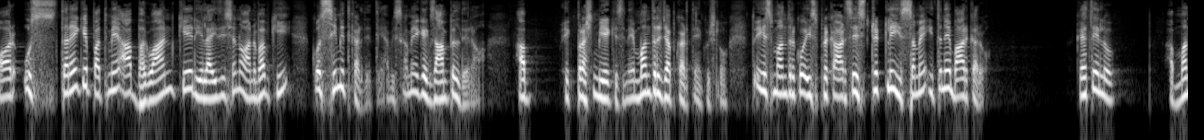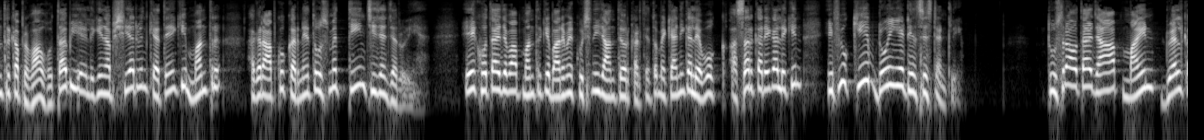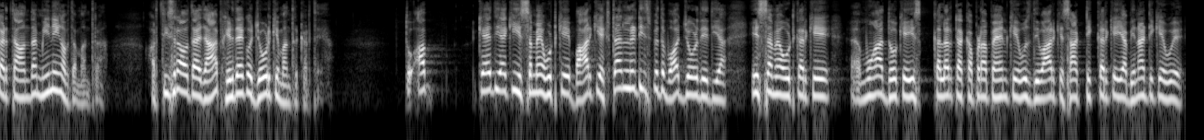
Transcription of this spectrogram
और उस तरह के पथ में आप भगवान के रियलाइजेशन और अनुभव की को सीमित कर देते हैं। अब इसका मैं एक एग्ज़ाम्पल दे रहा हूँ। अब एक प्रश्न भी है किसी ने, मंत्र जप करते हैं कुछ लोग। तो इस मंत्र को इस प्रकार से स्ट्रिक्टली इस समय इतने बार करो। कहते हैं लोग, अब मंत्र का प्रभाव होता भी है, लेकिन अब शेयरविंद कहते हैं कि मंत्र अगर आपको करने तो उसमें तीन चीज़ें ज़रूरी हैं। एक होता है जब आप मंत्र के बारे में कुछ नहीं जानते और करते तो मैकेनिकल है, वो असर करेगा, लेकिन if you keep doing it insistently दूसरा होता है जहाँ आप माइंड ड्वेल करते हैं on the meaning of the mantra और तीसरा होता है जहाँ आप हृदय को जोड़ के मंत्र करते हैं। तो अब कह दिया कि इस समय उठ के बाहर की एक्सटर्नलिटीज पे तो बहुत ज़ोर दे दिया। इस समय उठ करके मुँह हाथ धो के, इस कलर का कपड़ा पहन के, उस दीवार के साथ टिक करके या बिना टिके हुए,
